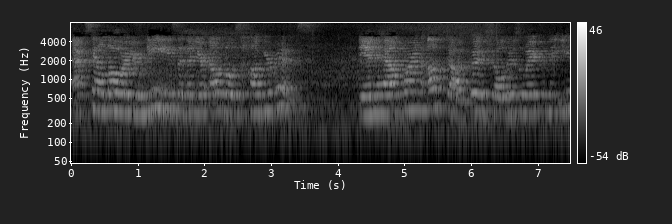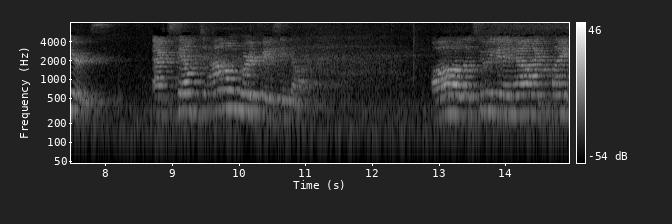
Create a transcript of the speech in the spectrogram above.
Exhale, lower your knees and then your elbows hug your ribs. Inhale for an up dog. Good. Shoulders away from the ears. Exhale, downward facing dog. Ah, let's do it again. Inhale, high plank.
